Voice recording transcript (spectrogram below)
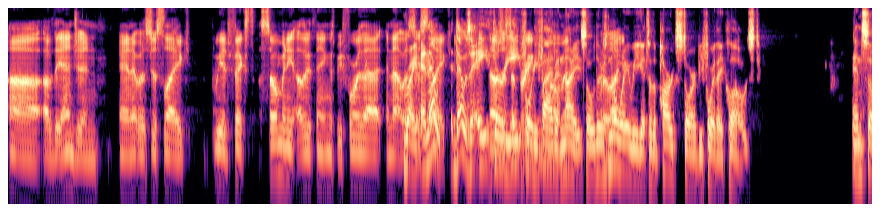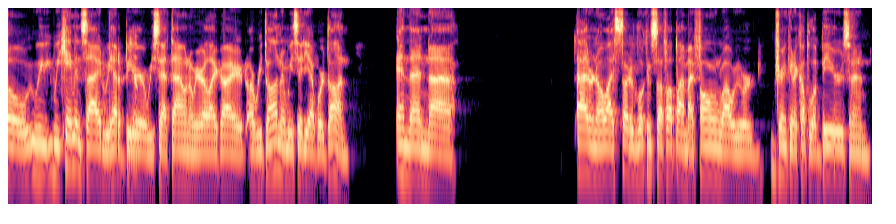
uh, of the engine, and it was just like we had fixed so many other things before that, and that was right, just and that, like that was at eight thirty, eight forty-five at night. So there's no like- way we get to the parts store before they closed. And so we we came inside, we had a beer, we sat down, and we were like, "All right, are we done?" And we said, "Yeah, we're done." And then uh, I don't know. I started looking stuff up on my phone while we were drinking a couple of beers, and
